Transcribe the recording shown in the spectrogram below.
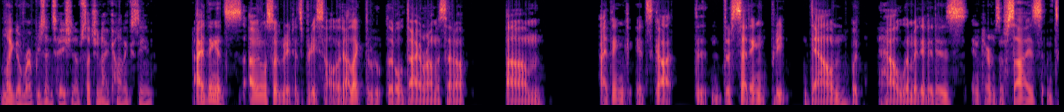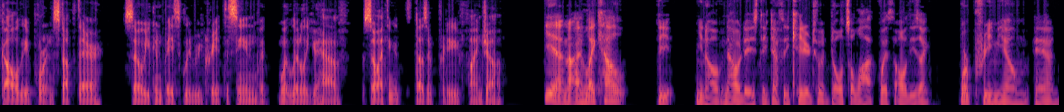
Lego representation of such an iconic scene? I think it's. I would also agree. It's pretty solid. I like the little diorama setup. Um, I think it's got the the setting pretty down with how limited it is in terms of size. It's got all the important stuff there. So you can basically recreate the scene with what little you have. So I think it does a pretty fine job. Yeah, and I like how the you know nowadays they definitely cater to adults a lot with all these like more premium and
